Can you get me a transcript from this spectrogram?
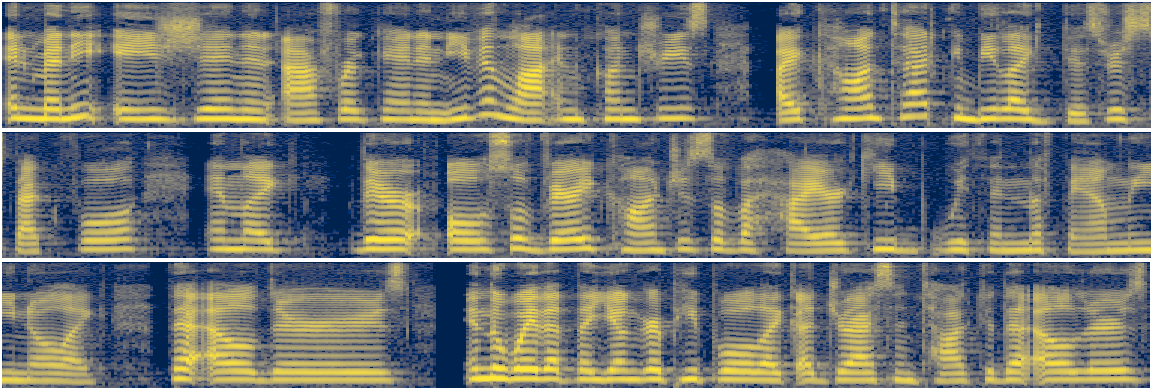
in many Asian and African and even Latin countries, eye contact can be like disrespectful and like they're also very conscious of a hierarchy within the family, you know, like the elders, in the way that the younger people like address and talk to the elders.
